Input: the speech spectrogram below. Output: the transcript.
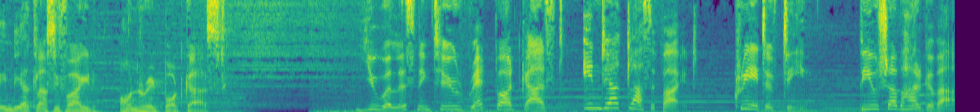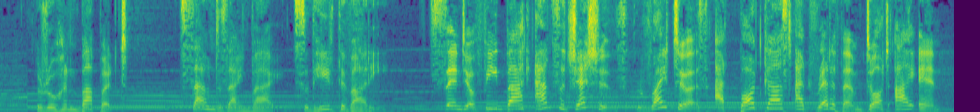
India Classified on Red Podcast. You are listening to Red Podcast India Classified. Creative Team Piyusha Bhargava, Rohan Bapat. Sound design by Sudhir Tiwari. Send your feedback and suggestions right to us at podcast at redfm.in.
